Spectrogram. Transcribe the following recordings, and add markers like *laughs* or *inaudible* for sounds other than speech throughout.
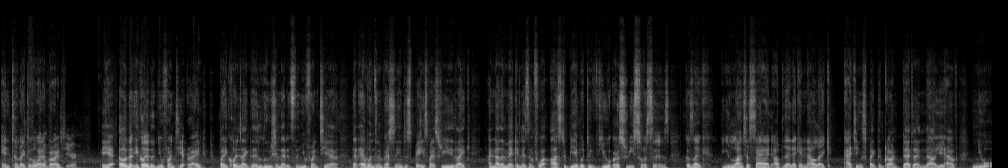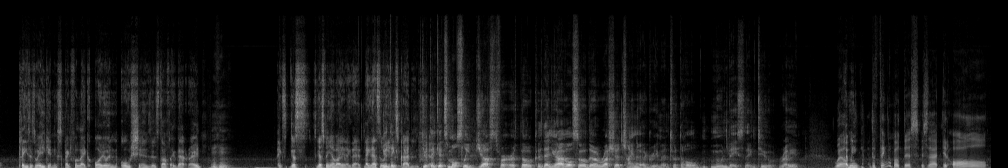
intellect or Final whatever, right? Frontier. Yeah. Oh no, he called it the new frontier, right? But he called it like the illusion that it's the new frontier that everyone's investing into space, but it's really like another mechanism for us to be able to view Earth's resources. Because like you launch a satellite up there that can now like actually inspect the ground better, and now you have new places where you can inspect for like oil and oceans and stuff like that, right? hmm Like just just thinking about it like that, like that's the Do way you he think? described it. Do you Yeah. think it's mostly just for Earth though? Because then you have also the Russia-China agreement with the whole moon base thing too, right? Well, I mean, the thing about this is that it all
